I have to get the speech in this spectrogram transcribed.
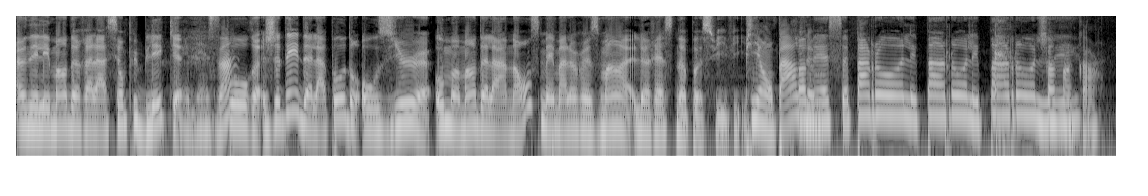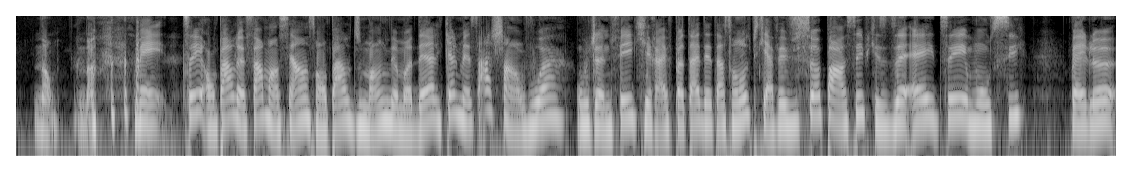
un élément de relation publique Eh ça. pour jeter de la poudre aux yeux euh, au moment de l'annonce, mais malheureusement, le reste n'a pas suivi. Puis on parle de... Promesses, paroles, paroles, paroles. Chante encore. Non, non. Mais, tu sais, on parle de femmes en sciences, on parle du manque de modèles. Quel message s'envoie aux jeunes filles qui rêvent peut-être d'être astronautes puis qui avaient vu ça passer puis qui se disaient, hey, tu sais, moi aussi? Ben là,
